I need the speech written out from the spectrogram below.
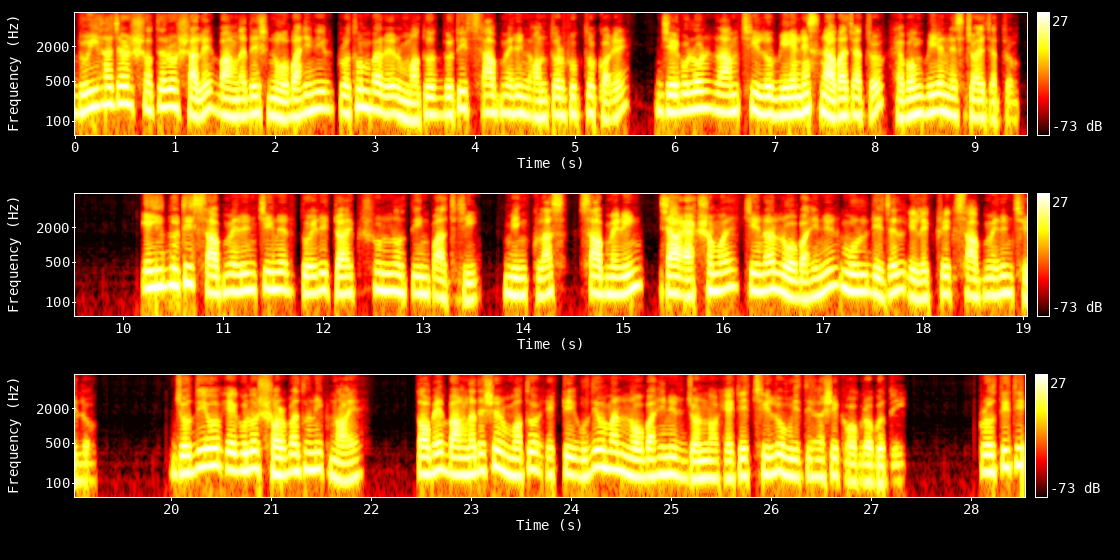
দুই হাজার সতেরো সালে বাংলাদেশ নৌবাহিনীর প্রথমবারের মতো দুটি সাবমেরিন অন্তর্ভুক্ত করে যেগুলোর নাম ছিল বিএনএস নাবাযাত্র এবং বিএনএস জয়যাত্র। এই দুটি সাবমেরিন চীনের তৈরি টাইপ শূন্য তিন পাঁচ জি মিং ক্লাস সাবমেরিন, যা একসময় চীনা নৌবাহিনীর মূল ডিজেল ইলেকট্রিক সাবমেরিন ছিল। যদিও এগুলো সর্বাধুনিক নয়, তবে বাংলাদেশের মতো একটি উদীয়মান নৌবাহিনীর জন্য এটি ছিল ঐতিহাসিক অগ্রগতি। প্রতিটি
